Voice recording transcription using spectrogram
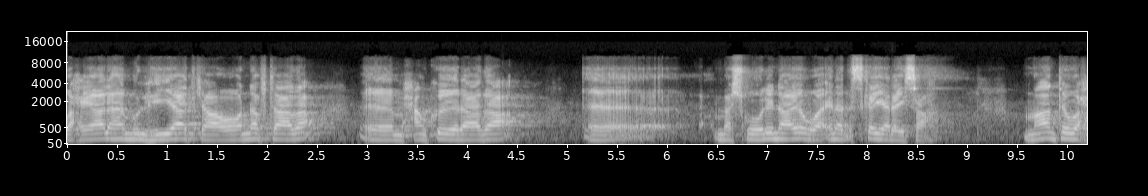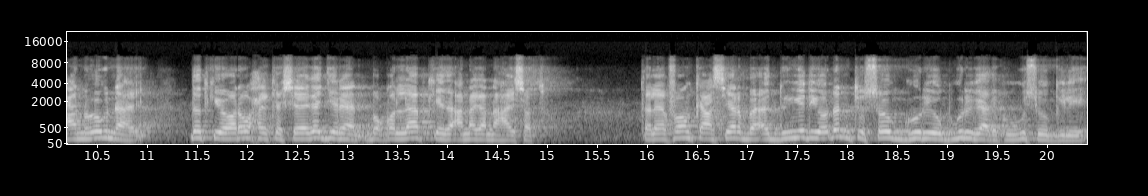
waxyaalaha mulhiyaadka oo naftaada maxaan ku idhaahdaa mashquulinayo waa inaad iska yaraysaa. Maanta waxaanu ognahay dadkii hore waxay ka sheega jireen boqolaabkeeda annagana haysato. Teleefoonkaas yarbaa adduunyadii oo dhan intuu soo guriyo gurigaada kugu soo geliyey.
